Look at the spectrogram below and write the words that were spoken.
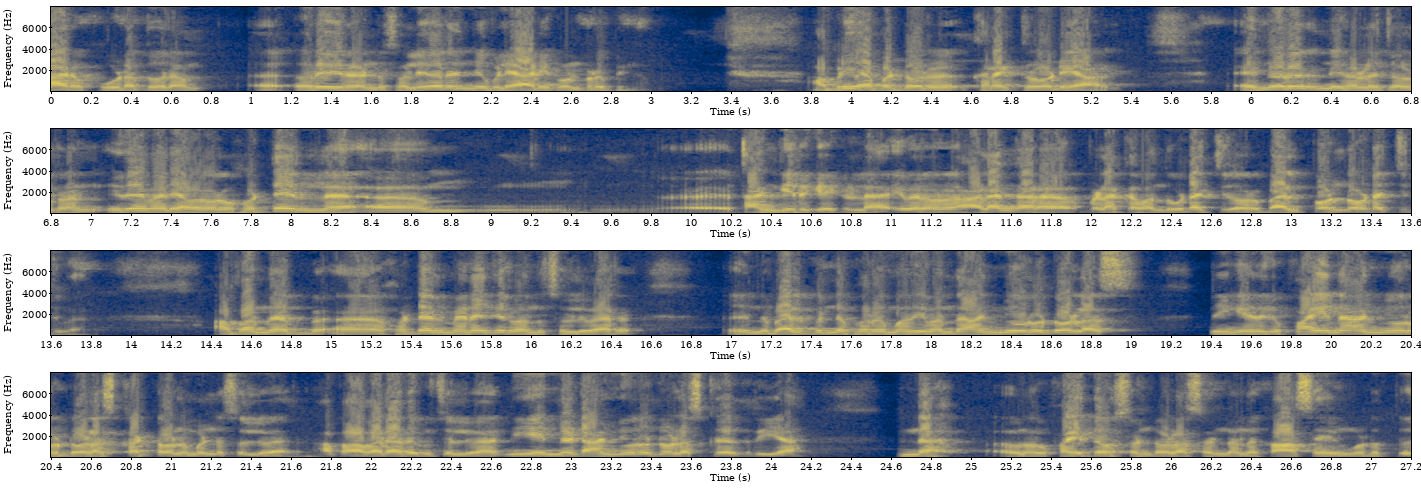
ஆறு கூட தூரம் எறிகிறன்னு சொல்லி எறிஞ்சு விளையாடி கொண்டிருப்பினோம். அப்படியாப்பட்ட ஒரு கரெக்டருடைய ஆள். இன்னொரு நிகழ்வு சொல்கிறேன் இதே மாதிரி அவர் ஒரு ஹோட்டலில் தங்கி இருக்கைக்குள்ள இவர் ஒரு அலங்கார விளக்கை வந்து உடைச்சிடுவார். பல்ப் ஒன்று உடைச்சிடுவார். அப்போ அந்த ஹோட்டல் மேனேஜர் வந்து சொல்லுவார் இந்த பல்பின் பெறுமதி வந்து அஞ்சூறு டாலர்ஸ் நீங்கள் இதுக்கு ஃபைனாக அஞ்சூறு டாலர்ஸ் கட்டணும்னு சொல்லுவார். அப்போ அவர் அதுக்கு சொல்லுவார் நீ என்னட்ட அஞ்சூறு டாலர்ஸ் கேட்குறியா இந்த உனக்கு ஃபைவ் தௌசண்ட் டாலர்ஸ் அந்த காசையும் கொடுத்து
